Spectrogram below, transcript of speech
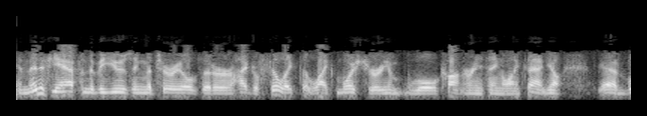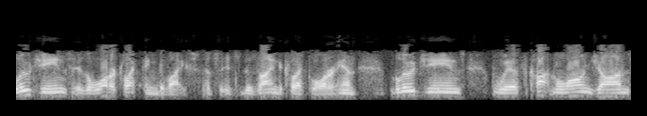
And then if you happen to be using materials that are hydrophilic, that like moisture, wool, cotton, or anything like that, you know, uh, blue jeans is a water collecting device. It's, it's designed to collect water. And blue jeans with cotton long johns,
